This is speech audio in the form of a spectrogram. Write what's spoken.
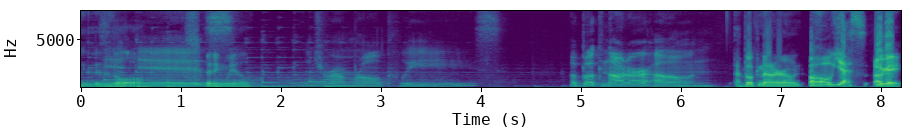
This is a little is- spinning wheel. Drum roll, please. A book not our own. A book not our own. Oh yes. Okay.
